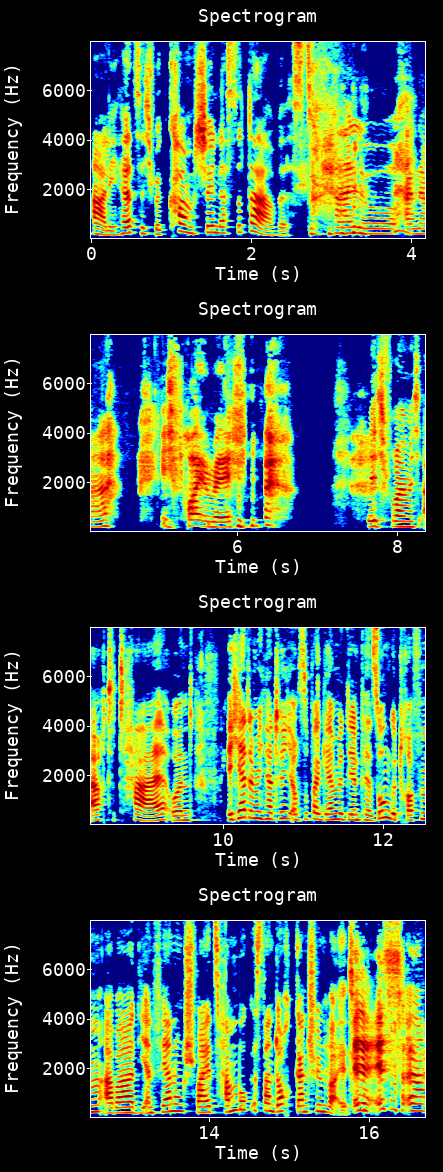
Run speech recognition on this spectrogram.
Ali. Herzlich willkommen, schön, dass du da bist. Hallo, Anna. Ich freue mich. Ich freue mich auch total und ich hätte mich natürlich auch super gern mit dir in Person getroffen, aber die Entfernung Schweiz-Hamburg ist dann doch ganz schön weit. Äh, ist, äh,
